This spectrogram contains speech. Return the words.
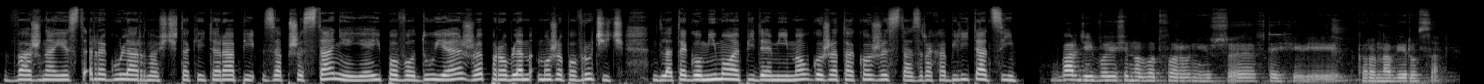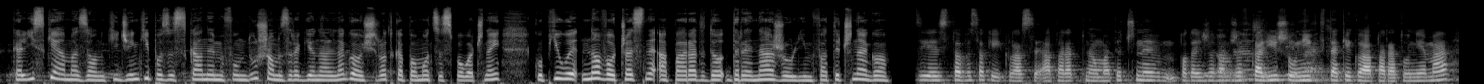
Ważna jest regularność takiej terapii. Zaprzestanie jej powoduje, że problem może powrócić. Dlatego mimo epidemii Małgorzata korzysta z rehabilitacji. Bardziej boję się nowotworu niż y, w tej chwili koronawirusa. Kaliskie Amazonki dzięki pozyskanym funduszom z Regionalnego Ośrodka Pomocy Społecznej kupiły nowoczesny aparat do drenażu limfatycznego. Jest to wysokiej klasy aparat pneumatyczny. Podejrzewam, że w Kaliszu nikt takiego aparatu nie ma.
